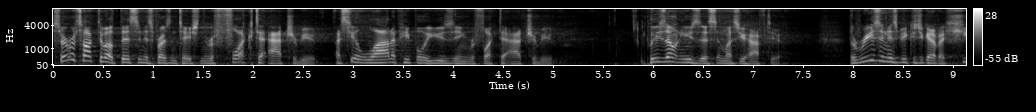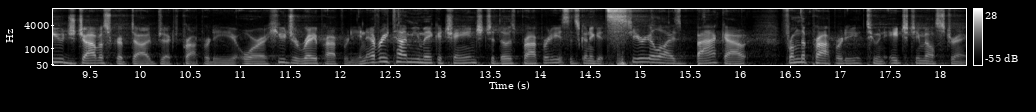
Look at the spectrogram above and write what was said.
Sorvell talked about this in his presentation, the reflect to attribute. I see a lot of people using reflect to attribute. Please don't use this unless you have to. The reason is because you could have a huge JavaScript object property or a huge array property, and every time you make a change to those properties, it's going to get serialized back out from the property to an HTML string.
